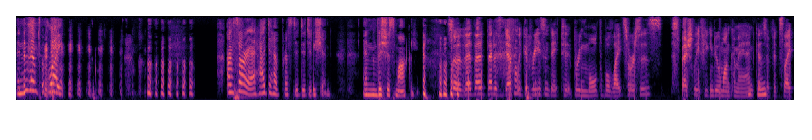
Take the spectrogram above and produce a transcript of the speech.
And of them took light. I'm sorry, I had to have prestidigitation and vicious mockery. so that, that that is definitely good reason to, to bring multiple light sources especially if you can do them on command. Because if it's like,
